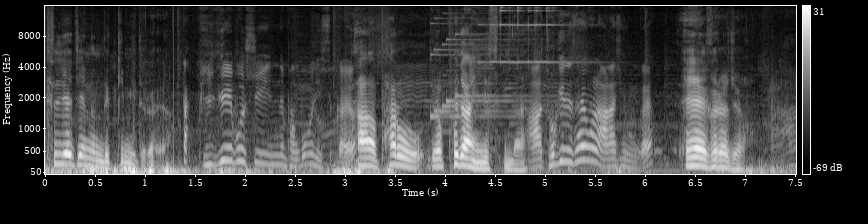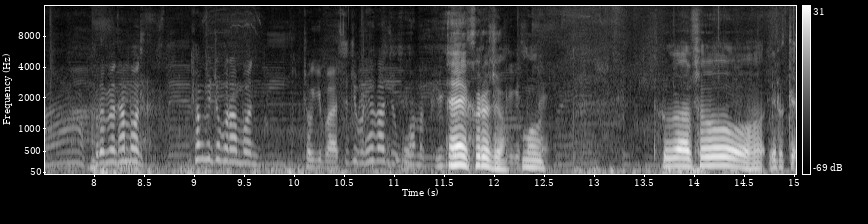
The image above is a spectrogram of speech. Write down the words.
틀려지는 느낌이 들어요. 딱 비교해 볼 수 있는 방법은 있을까요? 아 바로 옆 포장이 있습니다. 아 저기는 사용을 안 하신 건가요? 예, 그러죠. 아 그러면 한번 평균적으로 한번 저기 뭐야 수집을 해가지고 한번 비교. 예, 그러죠. 뭐 들어가서 이렇게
